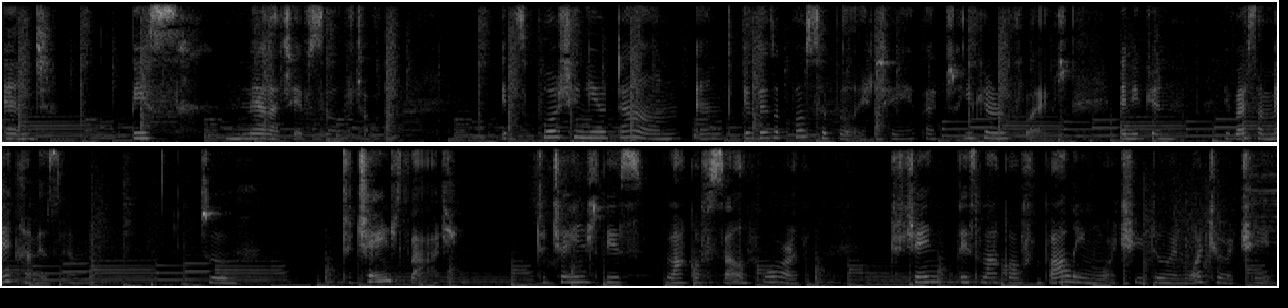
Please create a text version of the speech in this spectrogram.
And this negative self talk, pushing you down and if there's a possibility that you can reflect and you can devise a mechanism to to change that to change this lack of self-worth to change this lack of valuing what you do and what you achieve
